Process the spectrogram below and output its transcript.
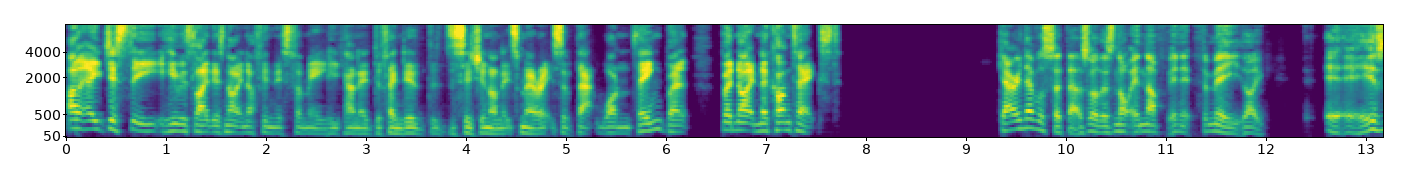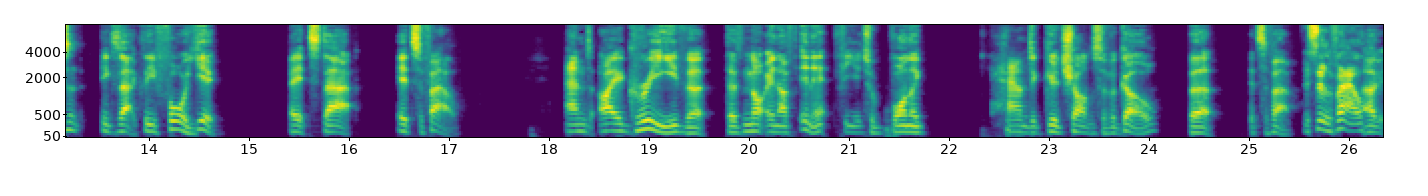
I, I just he, he was like, "There's not enough in this for me." He kind of defended the decision on its merits of that one thing, but but not in the context. Gary Neville said that as well. There's not enough in it for me. Like it, it isn't exactly for you. It's that it's a foul. And I agree that there's not enough in it for you to want to hand a good chance of a goal, but it's a foul. It's still a foul. Uh,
